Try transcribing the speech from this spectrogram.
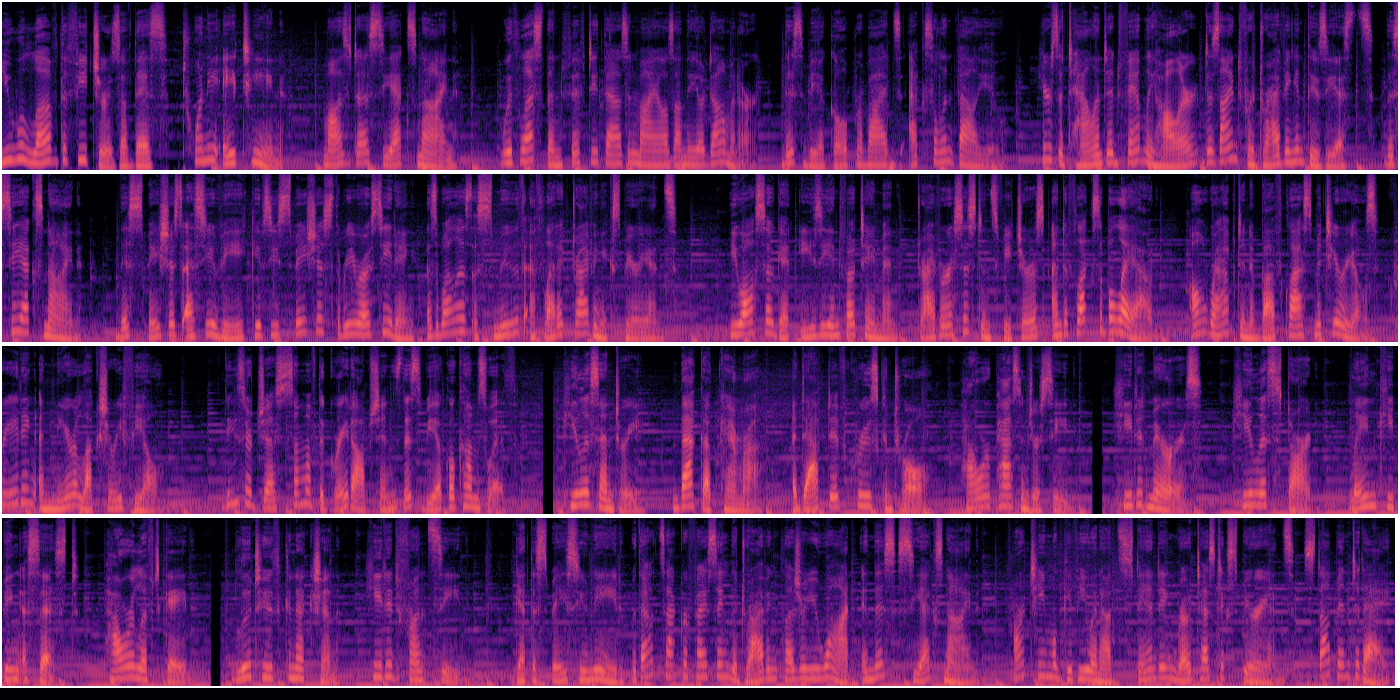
You will love the features of this 2018 Mazda CX-9. With less than 50,000 miles on the odometer, this vehicle provides excellent value. Here's a talented family hauler designed for driving enthusiasts, the CX-9. This spacious SUV gives you spacious three-row seating as well as a smooth, athletic driving experience. You also get easy infotainment, driver assistance features, and a flexible layout, all wrapped in above-class materials, creating a near-luxury feel. These are just some of the great options this vehicle comes with. Keyless entry, backup camera, adaptive cruise control, power passenger seat, heated mirrors, keyless start, lane keeping assist, power lift gate, Bluetooth connection, heated front seat. Get the space you need without sacrificing the driving pleasure you want in this CX-9. Our team will give you an outstanding road test experience. Stop in today.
